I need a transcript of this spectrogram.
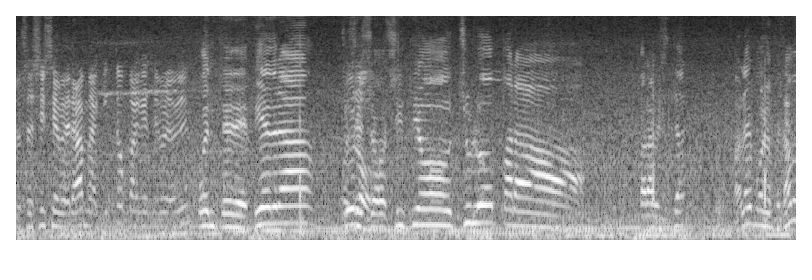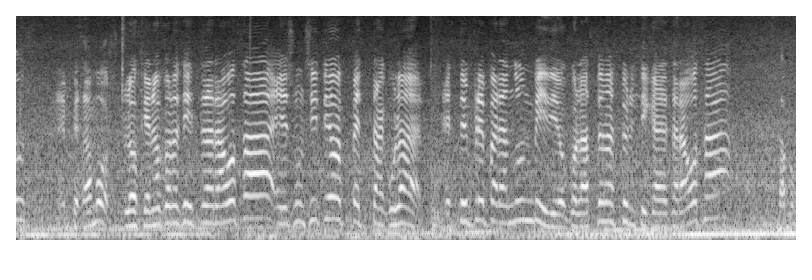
No sé si se verá, me quito para que se vea bien. Puente de Piedra, pues Chulo. eso, sitio chulo para, para visitar. ¿Vale? Bueno, empezamos. Empezamos. Los que no conocéis Zaragoza es un sitio espectacular. Estoy preparando un vídeo con las zonas turísticas de Zaragoza. Estamos.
